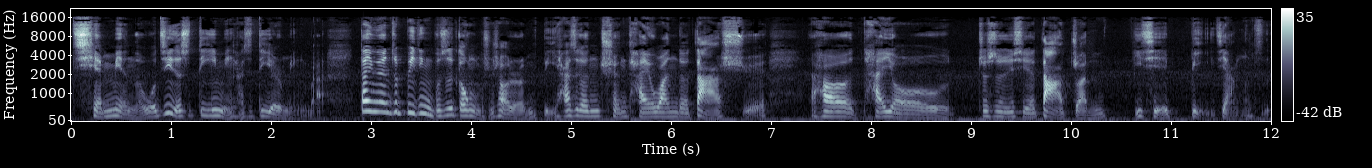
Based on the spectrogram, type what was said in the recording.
前面的，我记得是第一名还是第二名吧。但因为这毕竟不是跟我们学校的人比，它是跟全台湾的大学，然后还有就是一些大专一起比这样子，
